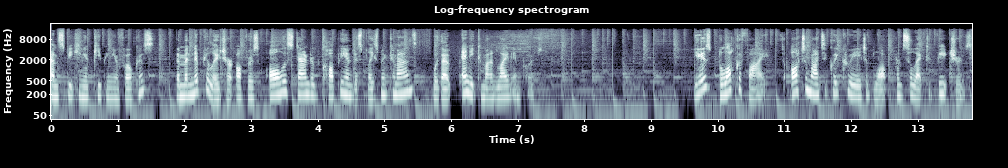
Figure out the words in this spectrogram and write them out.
And speaking of keeping your focus, the manipulator offers all the standard copy and displacement commands without any command line input. Use Blockify to automatically create a block from selected features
